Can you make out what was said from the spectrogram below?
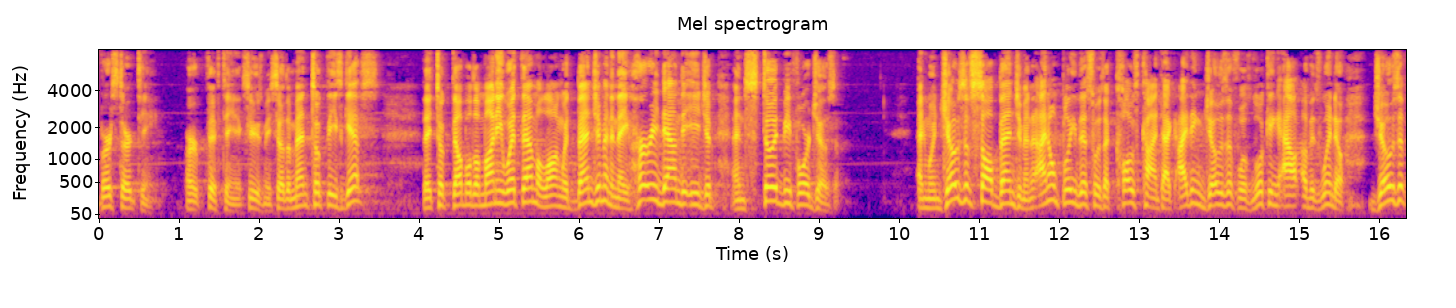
Verse 13, or 15, excuse me. So the men took these gifts they took double the money with them, along with Benjamin, and they hurried down to Egypt and stood before Joseph. And when Joseph saw Benjamin, and I don't believe this was a close contact, I think Joseph was looking out of his window. Joseph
